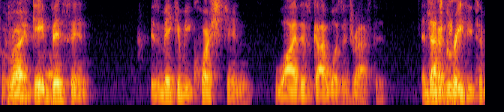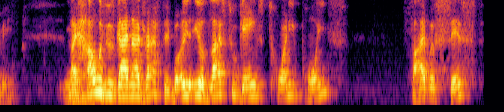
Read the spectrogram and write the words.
Right, Gabe Vincent is making me question why this guy wasn't drafted, and that's crazy to me. Yeah. Like, how was this guy not drafted? But you know, last two games, twenty points, five assists.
